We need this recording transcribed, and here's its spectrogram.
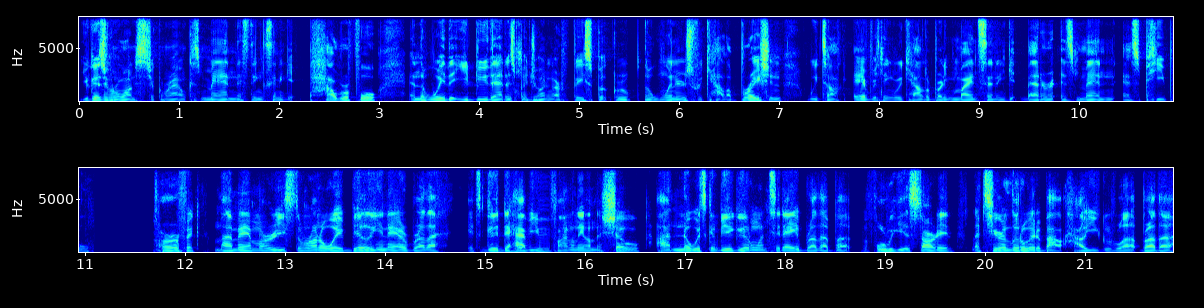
You guys are going to want to stick around because, man, this thing's going to get powerful. And the way that you do that is by joining our Facebook group, The Winners Recalibration. We talk everything recalibrating mindset and get better as men, as people. Perfect. My man Maurice, the runway billionaire, brother. It's good to have you finally on the show. I know it's going to be a good one today, brother. But before we get started, let's hear a little bit about how you grew up, brother,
